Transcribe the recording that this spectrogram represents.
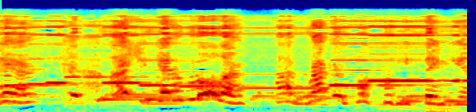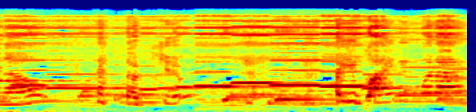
I should get a ruler. I have record book for these things, you know. That's so cute. Are you blind in one eye?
